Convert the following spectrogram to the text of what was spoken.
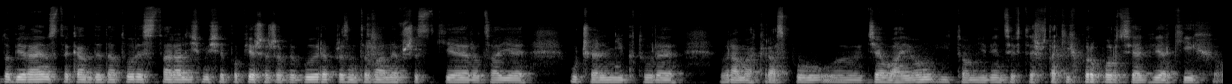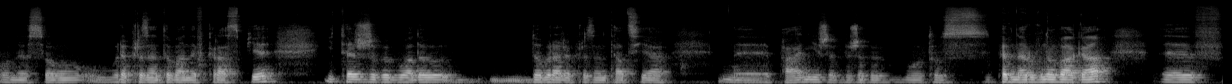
dobierając te kandydatury staraliśmy się po pierwsze, żeby były reprezentowane wszystkie rodzaje uczelni, które w ramach KRASP-u e, działają i to mniej więcej też w takich proporcjach, w jakich one są reprezentowane w KRASP-ie i też, żeby była do, dobra reprezentacja e, pani, żeby, żeby było to pewna równowaga E, w,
